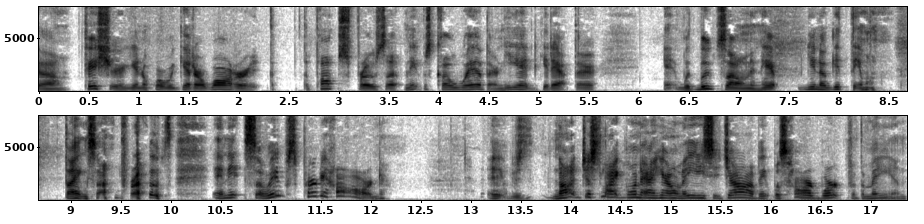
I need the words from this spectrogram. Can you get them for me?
uh, Fisher, you know where we get our water, it, the, the pumps froze up and it was cold weather, and he had to get out there with boots on and help you know get them things unfroze, and it so it was pretty hard. It was not just like going out here on an easy job. It was hard work for the men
